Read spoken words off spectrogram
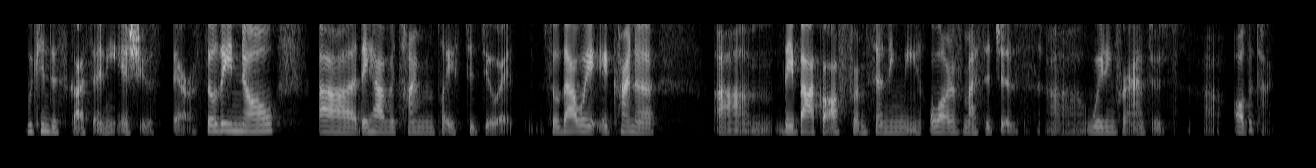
we can discuss any issues there. So they know uh, they have a time and place to do it. So that way it kind of, um, they back off from sending me a lot of messages, uh, waiting for answers uh, all the time.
